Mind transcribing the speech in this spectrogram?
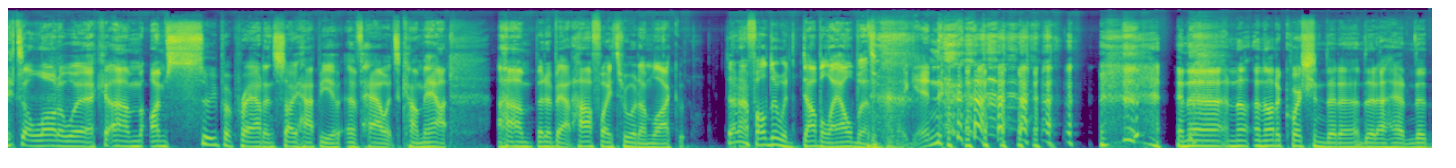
it's a lot of work. Um, I'm super proud and so happy of, how it's come out. Um, but about halfway through it, I'm like, don't know if I'll do a double album again. And uh, another question that uh, that I had that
